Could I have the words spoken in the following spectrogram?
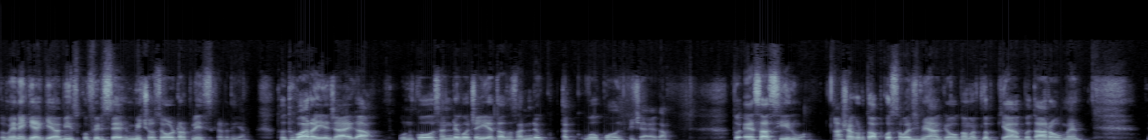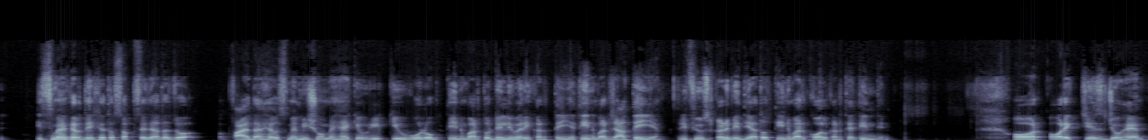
तो मैंने क्या किया, अभी इसको फिर से मीशो से ऑर्डर प्लेस कर दिया। तो दोबारा ये जाएगा, उनको संडे को चाहिए था तो संडे तक वो पहुँच भी जाएगा। तो ऐसा सीन हुआ। आशा करो तो आपको समझ में आ गया होगा मतलब क्या बता रहा हूँ मैं। इसमें अगर देखें तो सबसे ज़्यादा जो फ़ायदा है उसमें मीशो में है, क्योंकि वो लोग तीन बार तो डिलीवरी करते ही है, तीन बार जाते ही है। रिफ्यूज़ कर भी दिया तो तीन बार कॉल करते तीन दिन। और और एक चीज़ जो है,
